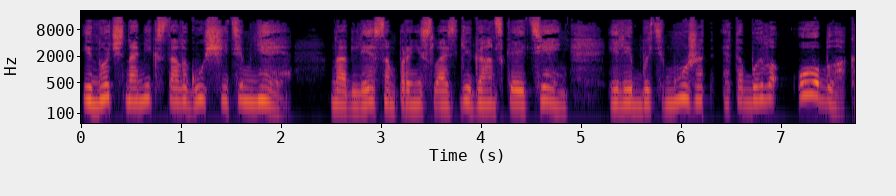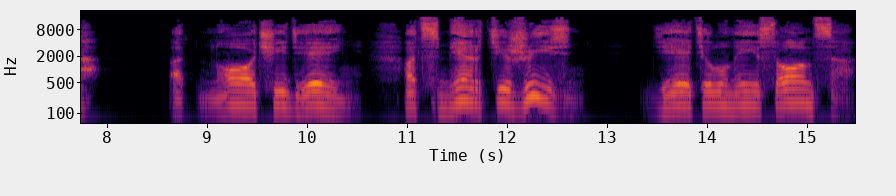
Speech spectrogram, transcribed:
и ночь на миг стала гуще и темнее. Над лесом пронеслась гигантская тень, или, быть может, это было облако. От ночи день, от смерти жизнь, дети луны и солнца,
